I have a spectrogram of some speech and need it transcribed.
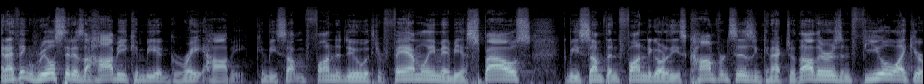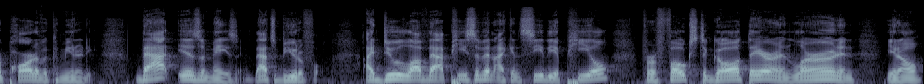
And I think real estate as a hobby can be a great hobby. It can be something fun to do with your family, maybe a spouse. It can be something fun to go to these conferences and connect with others and feel like you're a part of a community. That is amazing. That's beautiful. I do love that piece of it. I can see the appeal for folks to go out there and learn and, you know,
